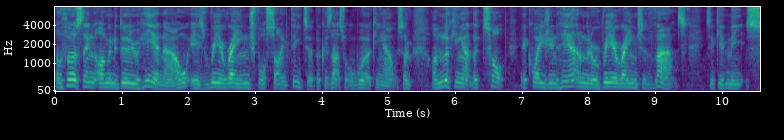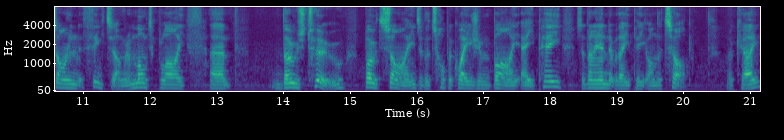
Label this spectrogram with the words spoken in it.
Now the first thing I'm going to do here now is rearrange for sine theta because that's what we're working out. So I'm looking at the top equation here and I'm going to rearrange that to give me sine theta. I'm going to multiply um, those two, both sides of the top equation by AP, so then I end up with AP on the top. Okay.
